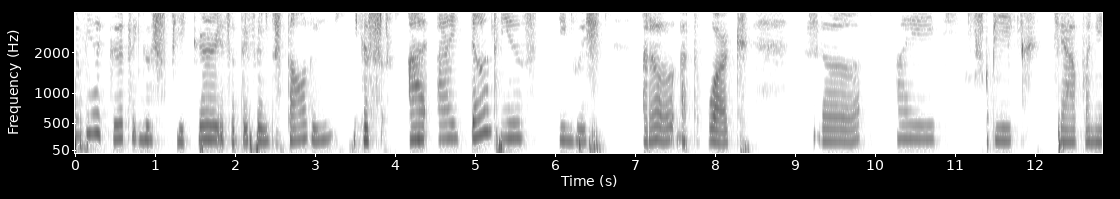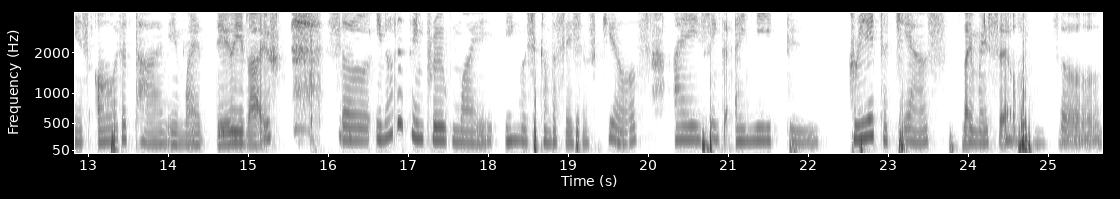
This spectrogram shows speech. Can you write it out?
to be a good English speaker, is a different story because I I don't use English at all at work. So I speak Japanese all the time in my daily life. So in order to improve my English conversation skills, I think I need to create a chance by myself. So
